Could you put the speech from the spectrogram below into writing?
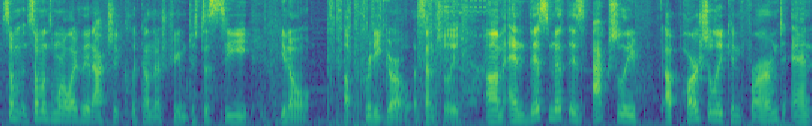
some someone's more likely to actually click on their stream just to see you know a pretty girl essentially. Um and this myth is actually uh, partially confirmed and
